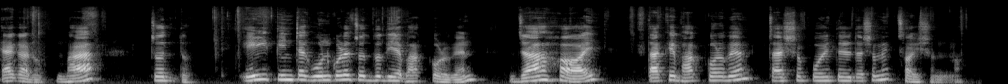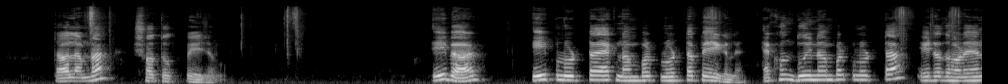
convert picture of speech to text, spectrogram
এগারো ভাগ চোদ্দ। এই তিনটা গুণ করে চোদ্দ দিয়ে ভাগ করবেন, যা হয় তাকে ভাগ করবেন চারশো পঁয়ত্রিশ দশমিক ছয় শূন্য। তাহলে আমরা শতক পেয়ে যাব। এইবার এই প্লটটা এক নাম্বার প্লটটা পেয়ে গেলেন এখন দুই নাম্বার প্লটটা এটা ধরেন,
